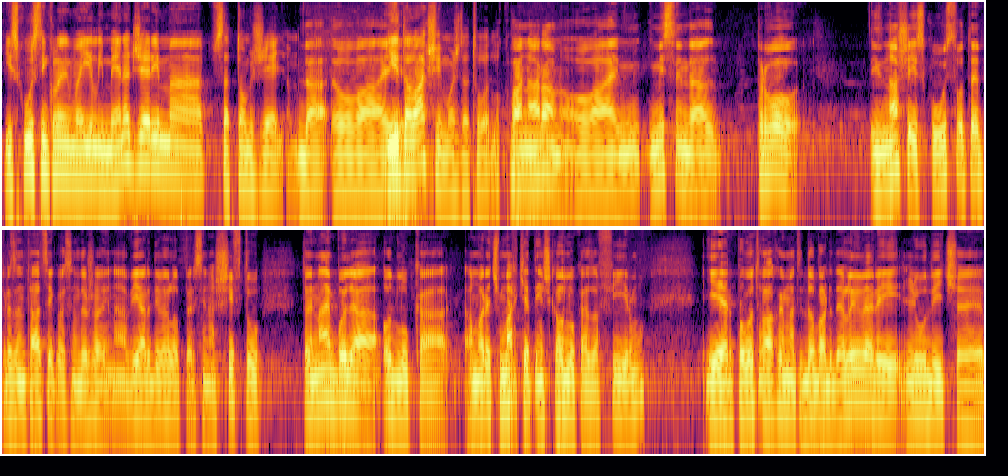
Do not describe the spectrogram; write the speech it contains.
iskusnim kolegama ili menadžerima sa tom željom? Da, ovaj... I da lakše im možda tu odluku? Pa naravno, ovaj, mislim da prvo naše iskustvo te prezentacije koje sam držao i na VR Developers i na Shiftu, to je najbolja odluka, ajmo reći marketinška odluka za firmu, jer pogotovo ako imate dobar delivery, ljudi će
